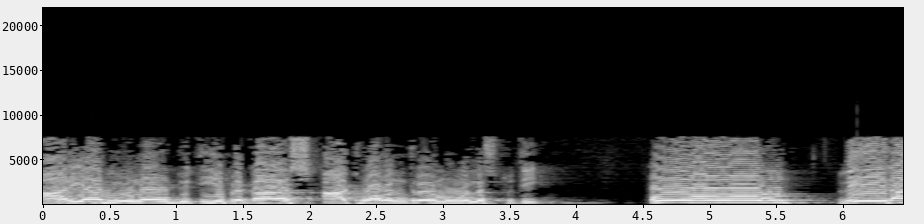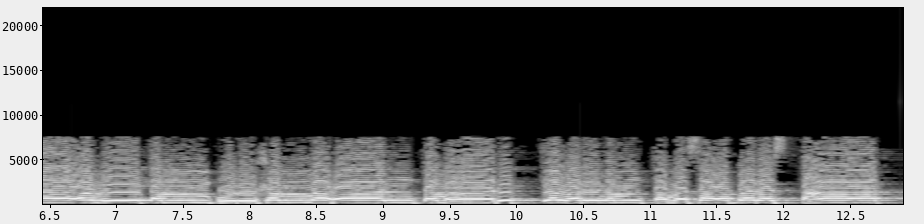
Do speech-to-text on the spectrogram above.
आर्याभिविनय द्वितीय प्रकाश आठवां मंत्र मूल स्तुति। ओम वेदामेतम् पुरुषम् महान्तमादित्यवर्णम् तमसः परस्तात्।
